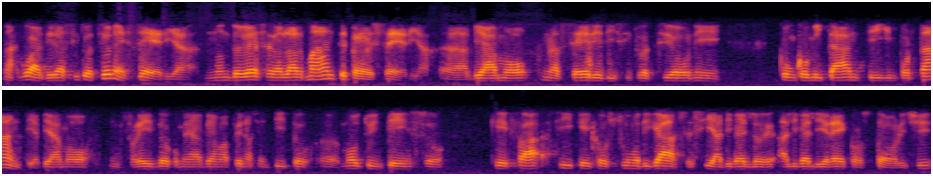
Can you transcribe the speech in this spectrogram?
Ma guardi, la situazione è seria, non deve essere allarmante, però è seria. Eh, abbiamo una serie di situazioni concomitanti importanti, abbiamo un freddo, come abbiamo appena sentito, eh, molto intenso che fa sì che il consumo di gas sia a, livello, a livelli record storici.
